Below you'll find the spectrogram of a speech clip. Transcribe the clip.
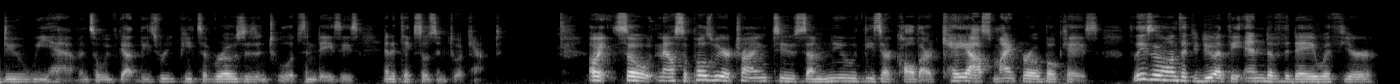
do we have. And so we've got these repeats of roses and tulips and daisies, and it takes those into account. Okay, so now suppose we are trying to some new, these are called our chaos micro bouquets. So these are the ones that you do at the end of the day with your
